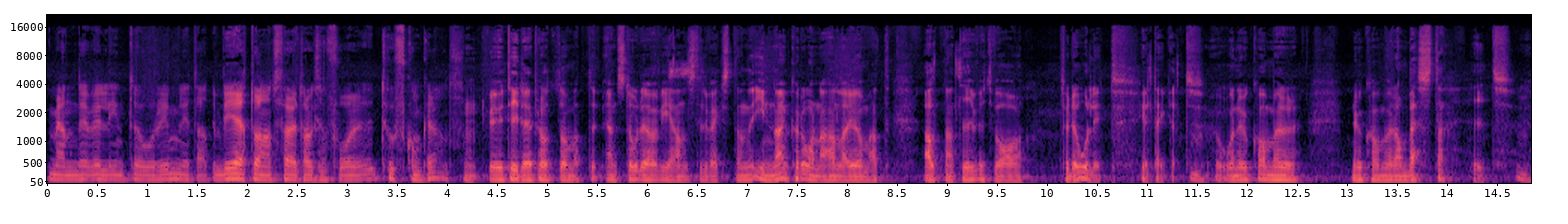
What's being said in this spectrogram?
Men det är väl inte orimligt att det blir ett och annat företag som får tuff konkurrens. Mm. Vi har ju tidigare pratat om att en stor del av e-handelstillväxten innan corona handlar ju om att alternativet var för dåligt helt enkelt. Mm. Och nu kommer nu kommer de bästa hit. Mm.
